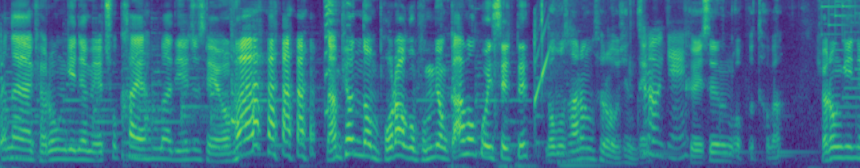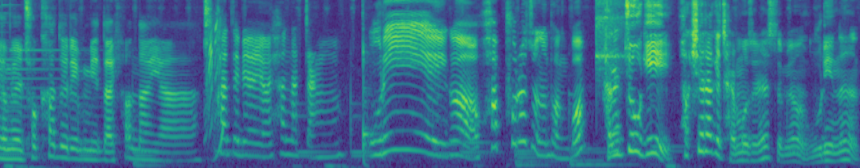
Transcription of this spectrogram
현아야 결혼 기념일 축하해 한마디 해주세요 남편 놈 보라고 분명 까먹고 있을 듯? 너무 사랑스러우신데 그러게. 글 쓰는 것부터가 결혼 기념일 축하드립니다 현아야 축하드려요 현아짱. 우리가 화 풀어주는 방법? 한쪽이 확실하게 잘못을 했으면 우리는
